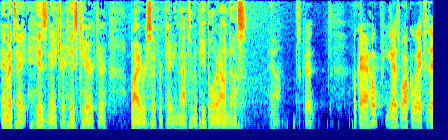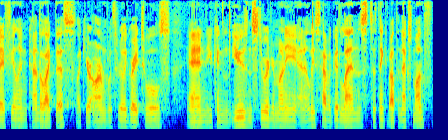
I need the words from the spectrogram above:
imitate His nature, His character, by reciprocating that to the people around us. It's good. Okay, I hope you guys walk away today feeling kind of like this, like you're armed with really great tools and you can use and steward your money and at least have a good lens to think about the next month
